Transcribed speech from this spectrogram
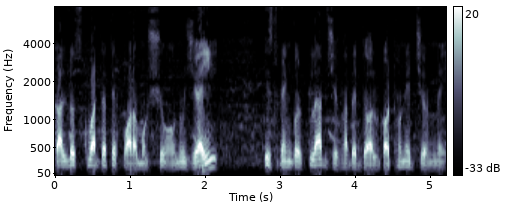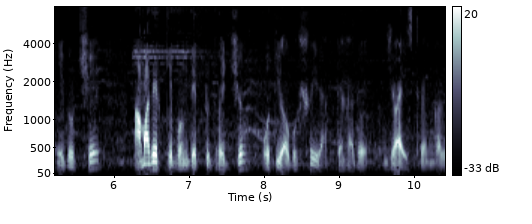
কার্লোস কুয়ার্দাতের পরামর্শ অনুযায়ী ইস্টবেঙ্গল ক্লাব যেভাবে দল গঠনের জন্য এগোচ্ছে, আমাদেরকে বন্ধু একটু ধৈর্য অতি অবশ্যই রাখতে হবে। জয় ইস্ট বেঙ্গল।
